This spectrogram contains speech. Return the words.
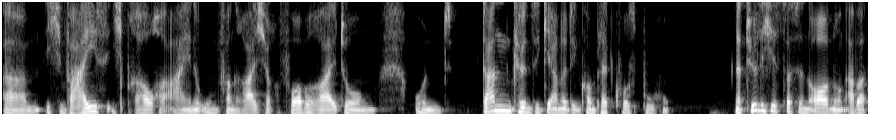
Ähm, ich weiß, ich brauche eine umfangreichere Vorbereitung und dann können Sie gerne den Komplettkurs buchen. Natürlich ist das in Ordnung, aber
